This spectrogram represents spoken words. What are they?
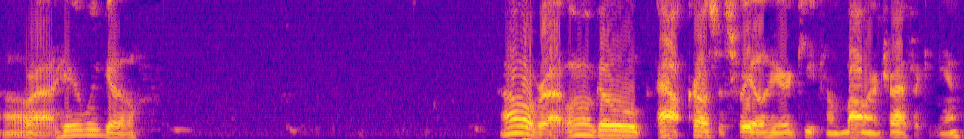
Alright, here we go. Alright, to go out across this field here, and keep from bothering traffic again.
